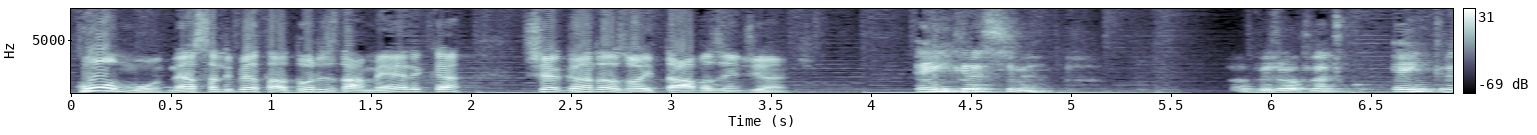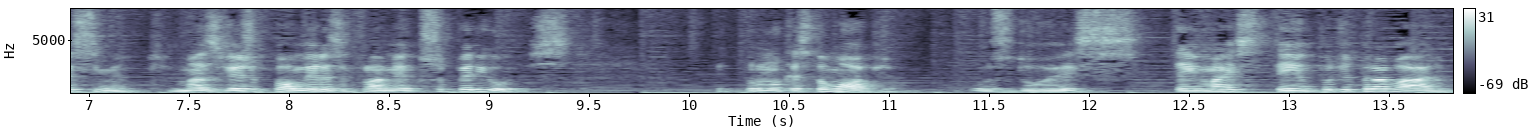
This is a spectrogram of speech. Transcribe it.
como nessa Libertadores da América chegando às oitavas em diante? Em crescimento. Eu vejo o Atlético em crescimento, mas vejo Palmeiras e Flamengo superiores. Por uma questão óbvia. Os dois têm mais tempo de trabalho.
